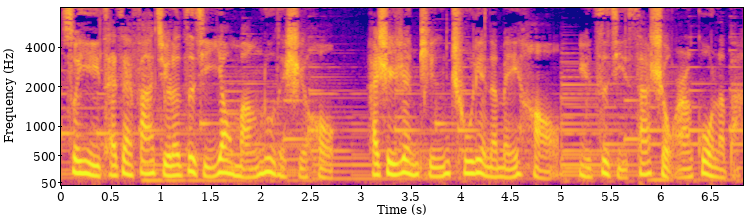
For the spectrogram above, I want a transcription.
所以才在发觉了自己要忙碌的时候，还是任凭初恋的美好与自己撒手而过了吧。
